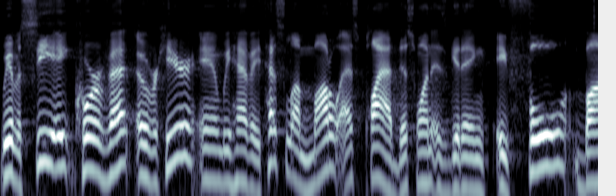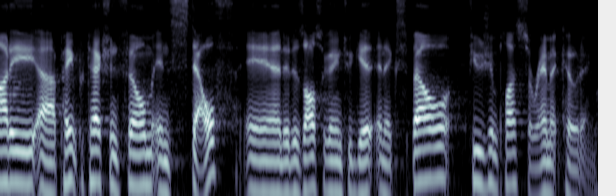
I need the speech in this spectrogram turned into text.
We have a C8 Corvette over here, and we have a Tesla Model S Plaid. This one is getting a full body uh, paint protection film in stealth, and it is also going to get an XPEL Fusion Plus ceramic coating.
